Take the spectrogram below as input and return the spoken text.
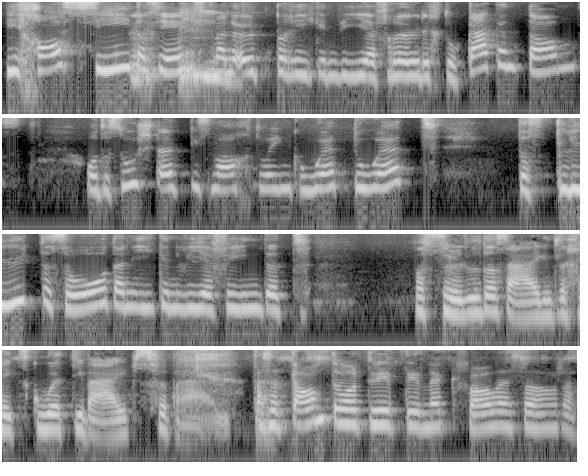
wie kann es sein, dass jetzt, wenn jemand irgendwie fröhlich durch die Gegend tanzt oder sonst etwas macht, was ihm gut tut, dass die Leute so dann irgendwie finden, was soll das eigentlich, jetzt gute Vibes verbreiten? Also die Antwort wird dir nicht gefallen, Sarah.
